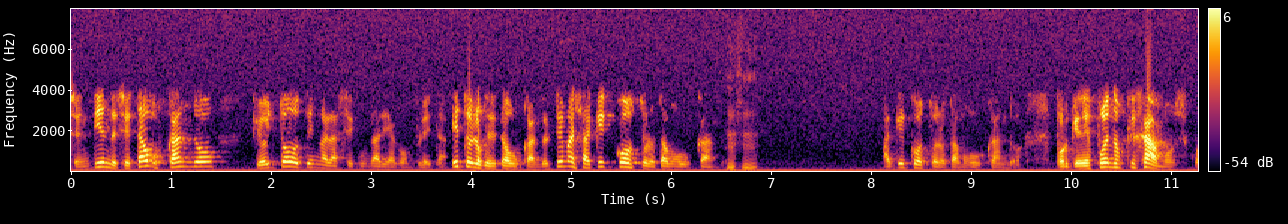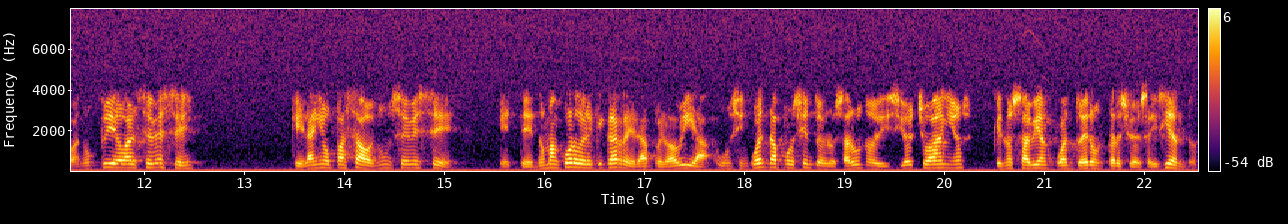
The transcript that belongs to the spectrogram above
¿Se entiende? Se está buscando que hoy todo tenga la secundaria completa. Esto es lo que se está buscando. El tema es a qué costo lo estamos buscando. ¿A qué costo lo estamos buscando? Porque después nos quejamos cuando un pibe va al CBC, que el año pasado en un CBC, este, no me acuerdo de qué carrera, pero había un 50% de los alumnos de 18 años que no sabían cuánto era un tercio de 600.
